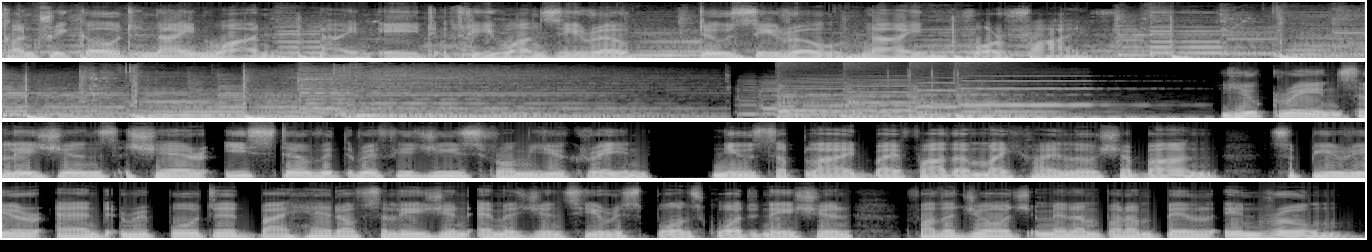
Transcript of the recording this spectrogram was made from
country code 91 98310 20945. Ukraine Salesians share Easter with refugees from Ukraine. News supplied by Father Mikhailo Shaban, Superior, and reported by Head of Salesian Emergency Response Coordination, Father George Menamparampil in Rome.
